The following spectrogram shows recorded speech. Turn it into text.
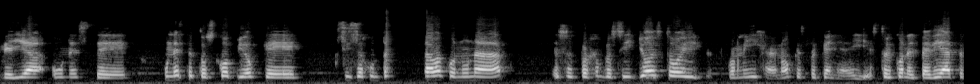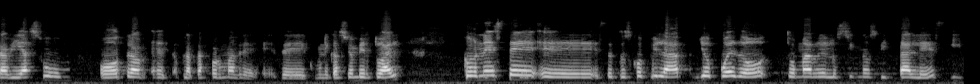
veía un, este, un estetoscopio que si se juntaba con una app, eso, por ejemplo, si yo estoy con mi hija, ¿no? Que es pequeña y estoy con el pediatra vía Zoom o otra eh, plataforma de, de comunicación virtual, con este eh, estetoscopio lab yo puedo tomarle los signos vitales y,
